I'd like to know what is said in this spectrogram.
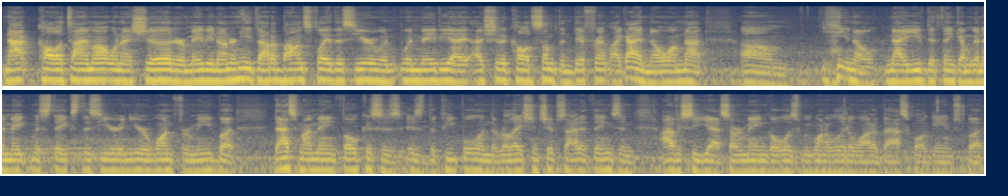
not call a timeout when I should, or maybe an underneath out of bounds play this year when, when maybe I, I should have called something different. Like I know I'm not, um, you know, naive to think I'm going to make mistakes this year in year one for me, but that's my main focus is, is the people and the relationship side of things. And obviously, yes, our main goal is we want to win a lot of basketball games, but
